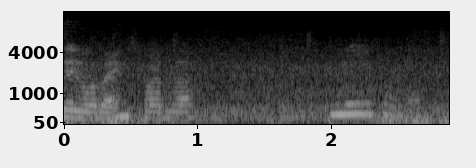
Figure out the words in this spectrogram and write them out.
சரி ஒரு ரைம்ஸ் பாடுறா. நீ போடு.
